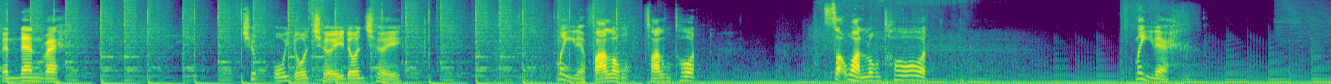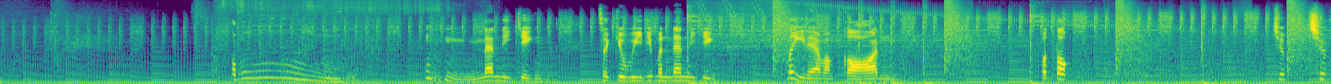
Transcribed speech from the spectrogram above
แน่นแน่นๆไป ชึบโอ้ยโดนเฉยโดนเฉย ไม่เนี่ยฟ้าลงฟ้าลงโทษ สวรรค์ลงโทษ ไม่เนี่ยอืมอื้อหือแน่นจริงๆสกิลวีที่มันแน่นจริงๆไม่แน่มังกรฝนตกชึบชึบ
